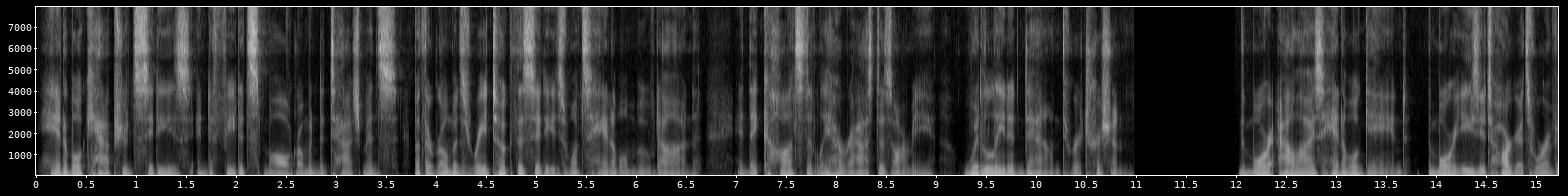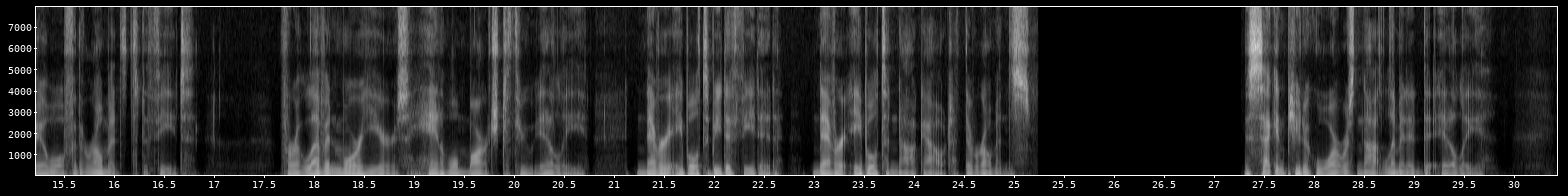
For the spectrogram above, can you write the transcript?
Hannibal captured cities and defeated small Roman detachments, but the Romans retook the cities once Hannibal moved on, and they constantly harassed his army, whittling it down through attrition. The more allies Hannibal gained, the more easy targets were available for the Romans to defeat. For 11 more years, Hannibal marched through Italy, never able to be defeated, never able to knock out the Romans. The Second Punic War was not limited to Italy.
